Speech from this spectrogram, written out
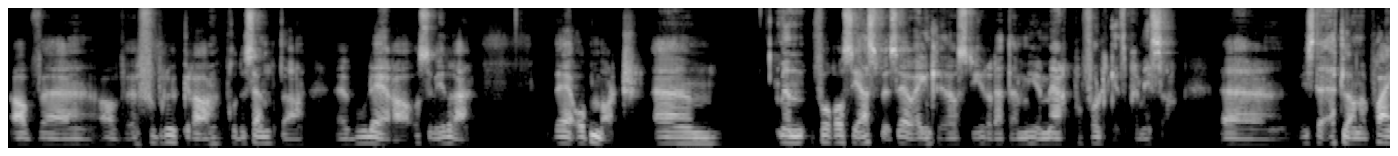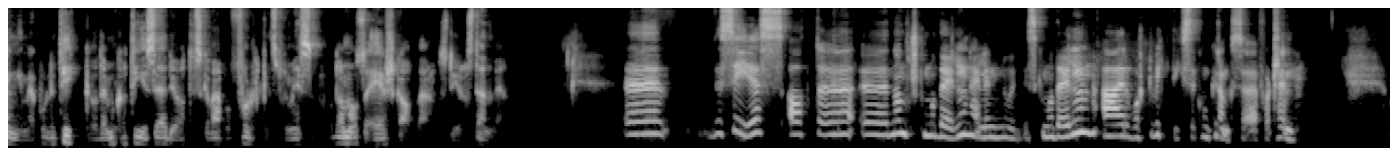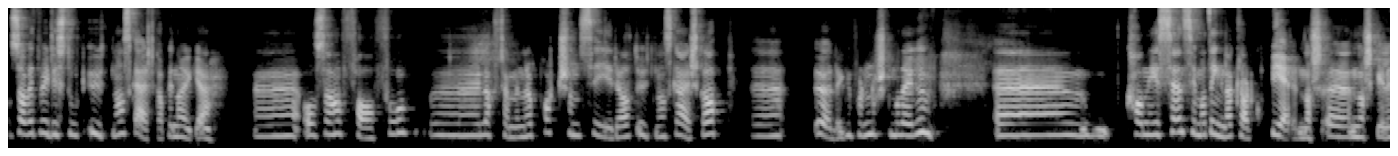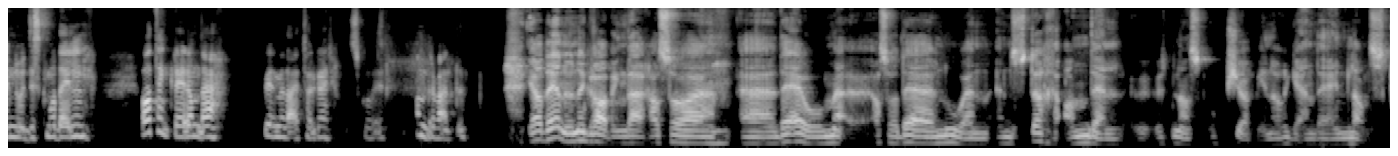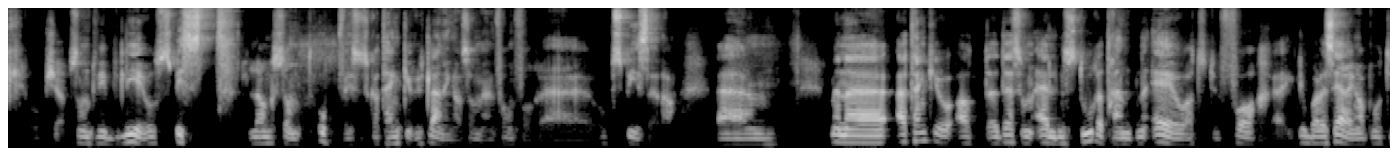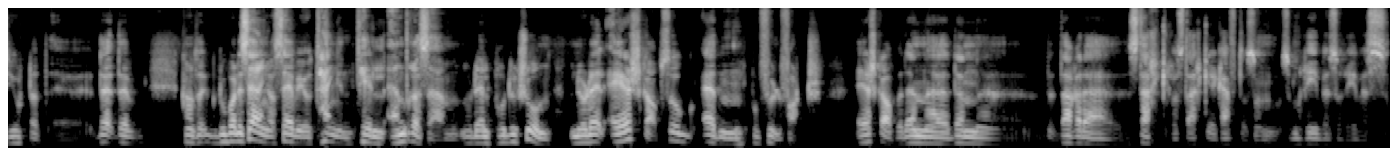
av, eh, av forbrukere, produsenter, eh, boligeiere osv., det er åpenbart. Um, men for oss i SV så er jo egentlig det å styre dette mye mer på folkets premisser. Uh, hvis det er et eller annet poeng med politikk og demokrati, så er det jo at det skal være på folkets premisser. Og da må også eierskapet styres den veien. Det sies at den norske modellen, eller den nordiske modellen, er vårt viktigste konkurransefortrinn. Og så har vi et veldig stort utenlandsk eierskap i Norge. Uh, og så har Fafo uh, lagt frem en rapport som sier at utenlandsk eierskap uh, ødelegger for den norske modellen. kan gi sens i og med at ingen har klart å kopiere den norske eller nordiske modellen. Hva tenker dere om det? Begynner med deg, Torgeir. Så går vi andre veien. Ja, det er en undergraving der. Altså, det er jo altså, det er nå en, en, større andel utenlandsk oppkjøp i Norge enn det er innenlandsk oppkjøp. sånn at vi blir jo spist langsomt opp hvis du skal tenke utlendinger som en form for eh, oppspiser. Um, men eh, jeg tenker jo at det som er den store trenden, er jo at du får eh, Globaliseringa på en måte gjort at eh, det, Globaliseringa ser vi jo tegn til endre seg når det gjelder produksjon, men når det gjelder eierskap, så er den på full fart. Eierskapet, den, eh, den, der er det sterkere og sterkere krefter som, som rives og rives.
